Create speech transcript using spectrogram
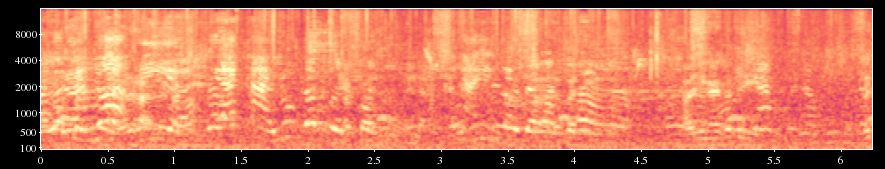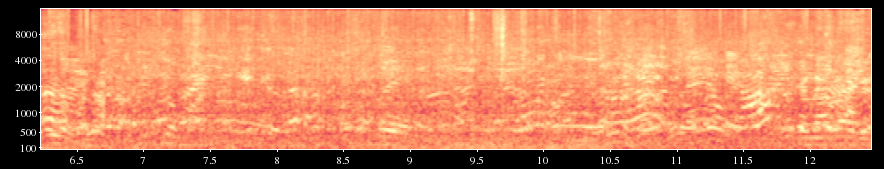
อแล้วเป็นยอดดีเหรอเวลาถ่ายรูปแล้วเปิดกล้องไหนเราเดินเออเอายังไงก็ดีกันนะแรกเลย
